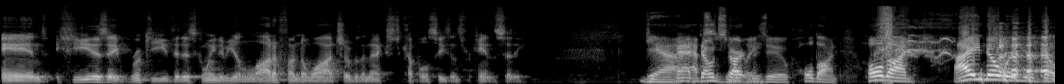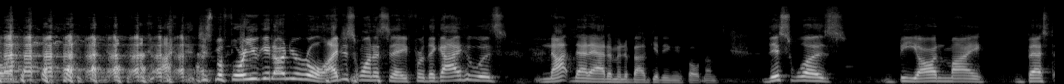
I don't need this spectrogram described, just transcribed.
And he is a rookie that is going to be a lot of fun to watch over the next couple of seasons for Kansas City. Yeah, Matt, absolutely. don't start Mizzou. Hold on, hold on. I know where you're going. I, just before you get on your roll, I just want to say for the guy who was not that adamant about getting Nick Bolton, this was beyond my best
